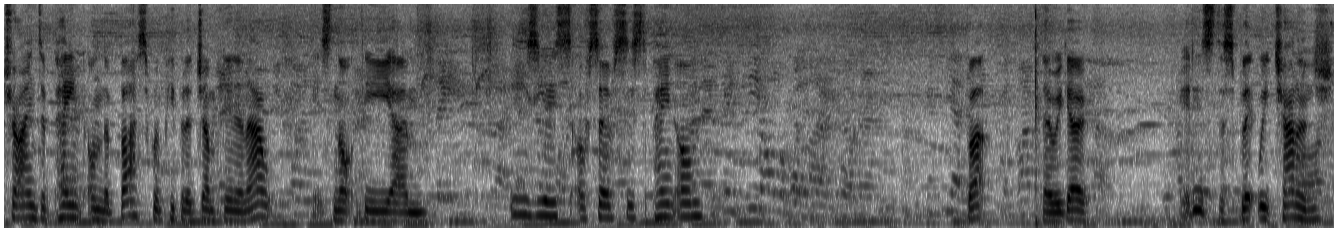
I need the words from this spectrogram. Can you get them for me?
trying to paint on the bus when people are jumping in and out. It's not the um, easiest of surfaces to paint on, but there we go. It is the split week challenge.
